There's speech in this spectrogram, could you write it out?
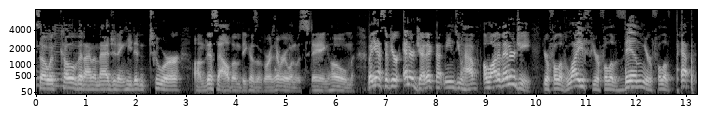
So with mm. COVID, I'm imagining he didn't tour on this album because, of course, everyone was staying home. But yes, if you're energetic, that means you have a lot of energy. You're full of life, you're full of vim, you're full of pep.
